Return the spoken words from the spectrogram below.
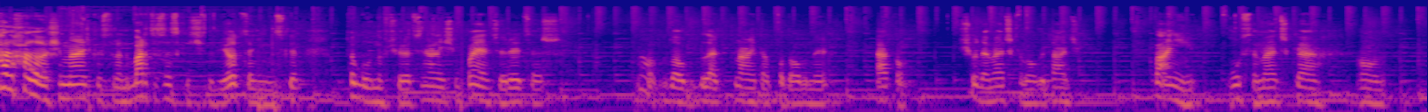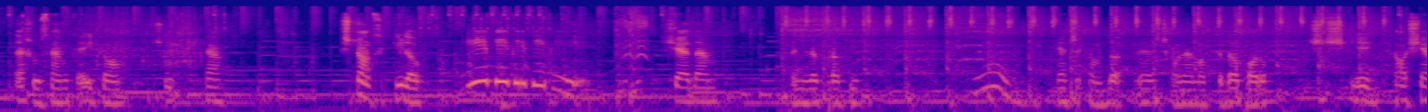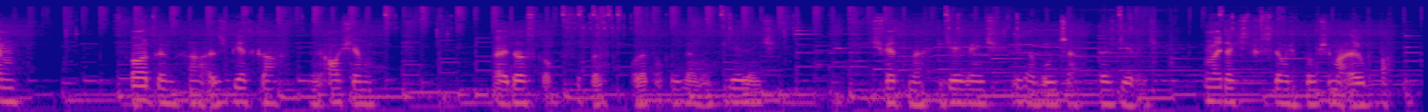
Halo, halo, siemaneczko, strony Bartosowskiej, się dowie oceni sklep. To główno wczoraj ocenialiśmy Pajęczy Rycerz. No, do Black Knighta podobny. Taką siódemeczkę mogę dać. Pani ósemeczkę, on też ósemkę i to szóstkę. Szczący kilo. Pi, pi, pi, pi. Siedem. Leniwe kroki. Mm. Ja czekam do, ja czekam na emotkę do oporu. Osiem. Skorpion, ha, Elżbietka, 8. Kajdoskop, super, polecam każdemu, 9. Świetne, 9 i zabójcze, też 9. No i tak świadomość, którą się ma, ale pa.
